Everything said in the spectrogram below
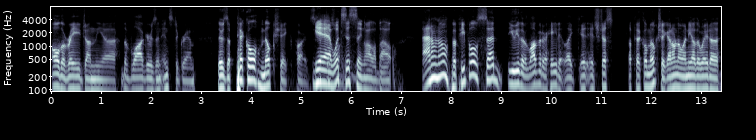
all the rage on the uh the vloggers and Instagram. There's a pickle milkshake parts. Yeah, this what's one. this thing all about? I don't know, but people said you either love it or hate it. Like it, it's just a pickle milkshake. I don't know any other way to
